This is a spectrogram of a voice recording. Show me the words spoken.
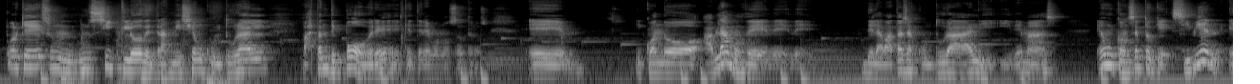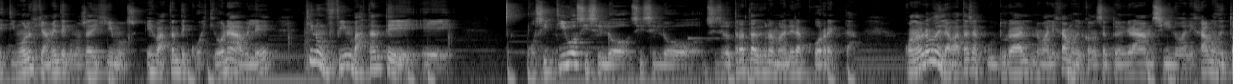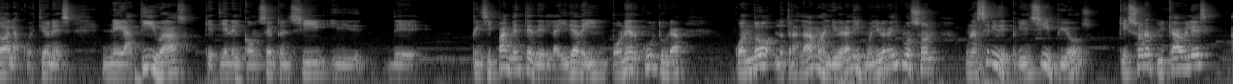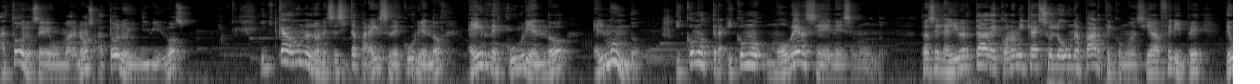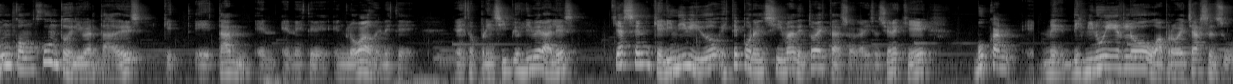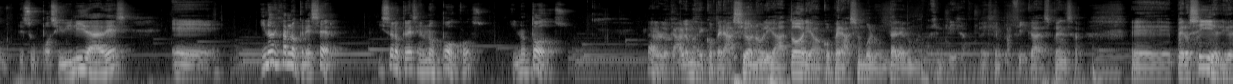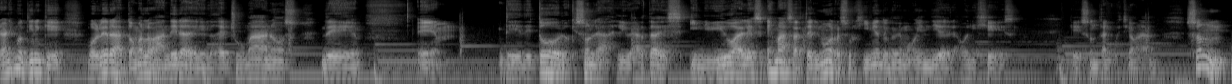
Porque es un, ciclo de transmisión cultural bastante pobre el que tenemos nosotros. Eh, y cuando hablamos de, de, la batalla cultural y demás, es un concepto que, si bien etimológicamente, como ya dijimos, es bastante cuestionable, tiene un fin bastante eh, positivo si se, lo, si, se lo, si se lo trata de una manera correcta. Cuando hablamos de la batalla cultural, nos alejamos del concepto de Gramsci, nos alejamos de todas las cuestiones negativas que tiene el concepto en sí y de, principalmente de la idea de imponer cultura, cuando lo trasladamos al liberalismo. El liberalismo son una serie de principios que son aplicables a todos los seres humanos, a todos los individuos, y que cada uno lo necesita para irse descubriendo e ir descubriendo el mundo y cómo, y cómo moverse en ese mundo. Entonces la libertad económica es solo una parte, como decía Felipe, de un conjunto de libertades que están en, este, englobados en, este, en estos principios liberales que hacen que el individuo esté por encima de todas estas organizaciones que buscan eh, disminuirlo o aprovecharse de, sus posibilidades eh, y no dejarlo crecer. Y solo crecen unos pocos y no todos. Claro, lo que hablamos de cooperación obligatoria o cooperación voluntaria, como ejemplifica Spencer. Eh, pero sí, el liberalismo tiene que volver a tomar la bandera de los derechos humanos, de de, de, todo lo que son las libertades individuales, es más, hasta el nuevo resurgimiento que vemos hoy en día de las ONGs, que son tan cuestionadas, son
